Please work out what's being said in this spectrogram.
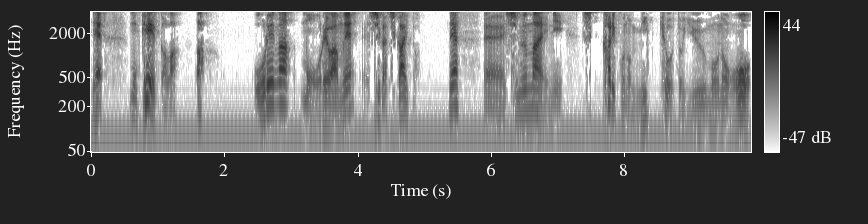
で、もう経過は、あ、俺が、もう俺はね、死が近いと。ね、えー、死ぬ前に、しっかりこの密教というものを、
